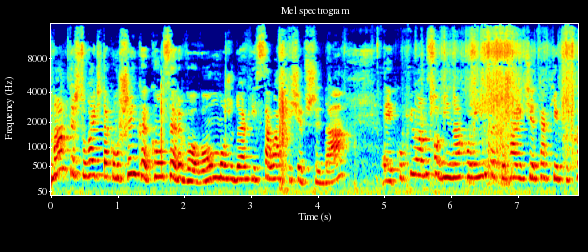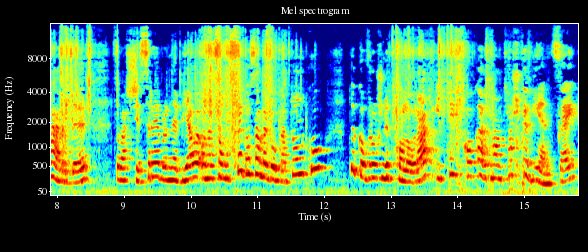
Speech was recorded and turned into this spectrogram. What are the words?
Mam też, słuchajcie, taką szynkę konserwową, może do jakiejś sałatki się przyda. E, Kupiłam sobie na choinkę, słuchajcie, takie kukardy. Zobaczcie, srebrne, białe. One są z tego samego gatunku, tylko w różnych kolorach. I tych kokard mam troszkę więcej.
